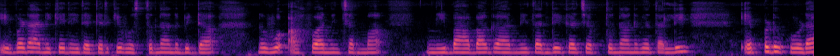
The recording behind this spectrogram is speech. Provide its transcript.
ఇవ్వడానికే నీ దగ్గరికి వస్తున్నాను బిడ్డ. నువ్వు ఆహ్వానించమ్మా. నీ బాబాగా నీ తండ్రిగా చెప్తున్నానుగా తల్లి. ఎప్పుడు కూడా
